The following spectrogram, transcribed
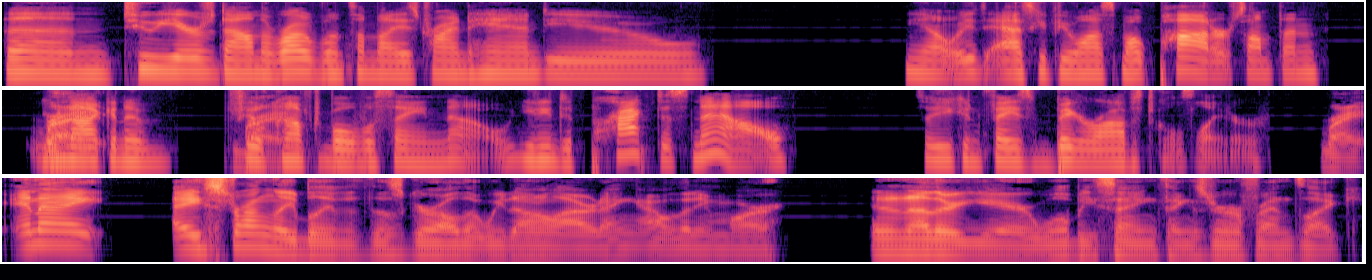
then 2 years down the road when somebody's trying to hand you you know, ask if you want to smoke pot or something, you're Right. not going to feel Right. comfortable with saying no. You need to practice now so you can face bigger obstacles later. Right. And I I strongly believe that this girl that we don't allow her to hang out with anymore, in another year, will be saying things to her friends like,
